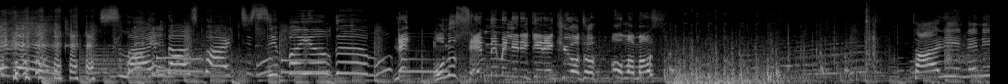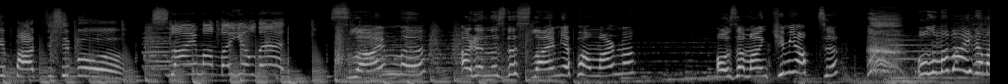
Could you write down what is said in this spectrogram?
evet. Slime dans partisi bayıldım. Ne? Onu sevmemeleri gerekiyordu. Olamaz. Tarihin en iyi partisi bu. Slime'a bayıldık. Slime mı? Aranızda slime yapan var mı? O zaman kim yaptı? Uluma Bayramı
